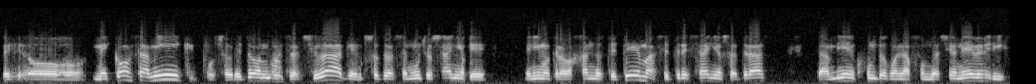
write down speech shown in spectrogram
Pero me consta a mí, que, pues, sobre todo en nuestra ciudad, que nosotros hace muchos años que venimos trabajando este tema, hace tres años atrás, también junto con la Fundación Everest,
